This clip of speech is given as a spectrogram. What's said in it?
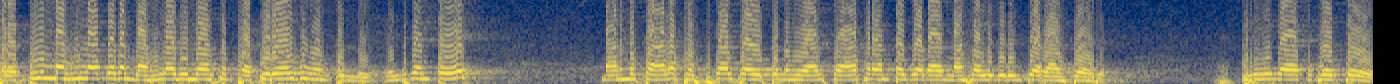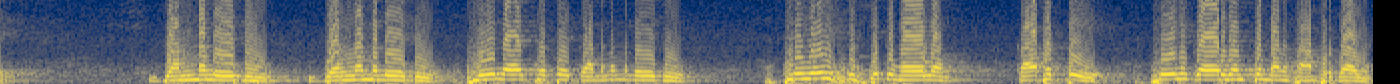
ప్రతి మహిళ కూడా మహిళా దినోత్సవం ప్రతిరోజు ఉంటుంది. ఎందుకంటే మనము చాలా పుస్తకాలు చదువుతున్నాం. ఇవాళ పేపర్ అంతా కూడా మహిళల గురించే రాశారు. స్త్రీ లేకపోతే జన్మ లేదు జన్మ లేదు. స్త్రీ లేకపోతే గమనం లేదు. స్త్రీ సృష్టికి మూలం. కాబట్టి స్త్రీని గౌరవించడం మన సాంప్రదాయం.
